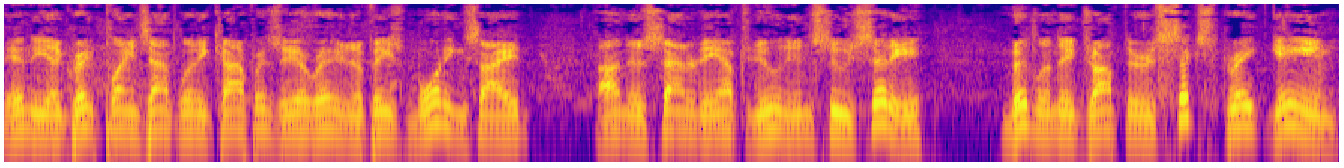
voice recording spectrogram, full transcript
in the Great Plains Athletic Conference. They are ready to face Morningside on this Saturday afternoon in Sioux City. Midland, they dropped their sixth straight game.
